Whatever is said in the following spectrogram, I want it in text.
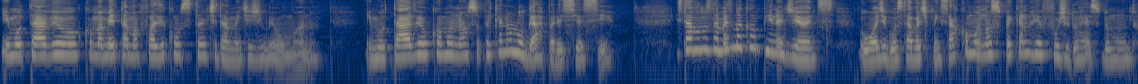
Imutável como a metamorfose constante da mente de meu humano. Imutável como o nosso pequeno lugar parecia ser. Estávamos na mesma campina de antes, ou onde gostava de pensar como o nosso pequeno refúgio do resto do mundo.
